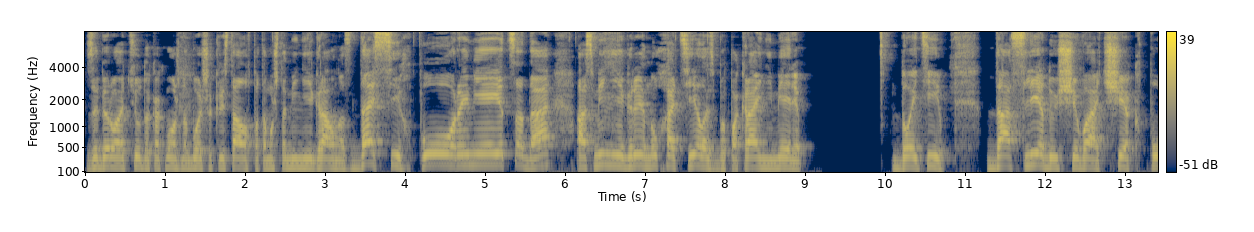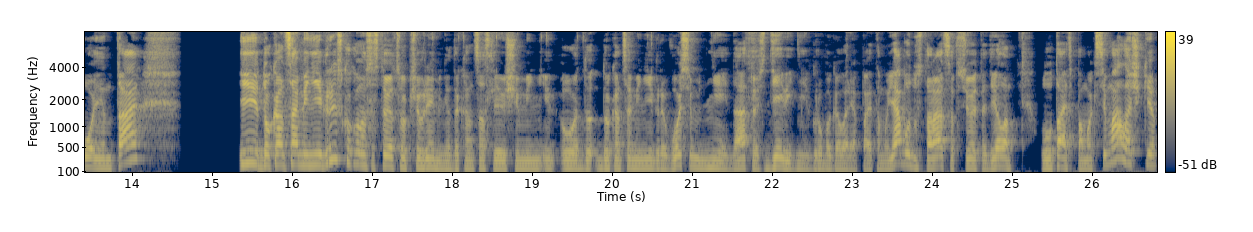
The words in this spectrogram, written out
Заберу отсюда как можно больше кристаллов, потому что мини-игра у нас до сих пор имеется, да, а с мини-игры, ну, хотелось бы, по крайней мере, дойти до следующего чекпоинта. И до конца мини-игры, сколько у нас остается вообще времени до конца следующей мини... О, до, до конца мини-игры? 8 дней, да, то есть 9 дней, грубо говоря. Поэтому я буду стараться все это дело лутать по максималочке,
